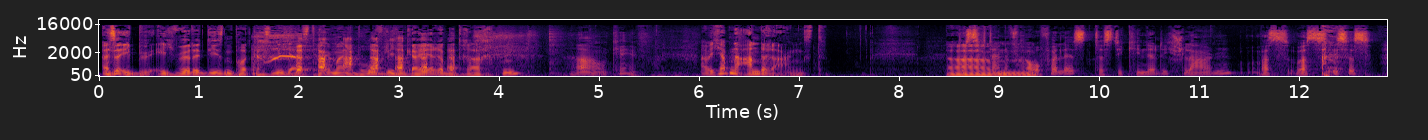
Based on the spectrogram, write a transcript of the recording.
Also ich, ich würde diesen Podcast nicht als Teil meiner beruflichen Karriere betrachten. Ah, okay. Aber ich habe eine andere Angst. Dass sich deine ähm. Frau verlässt, dass die Kinder dich schlagen? Was, was ist es?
